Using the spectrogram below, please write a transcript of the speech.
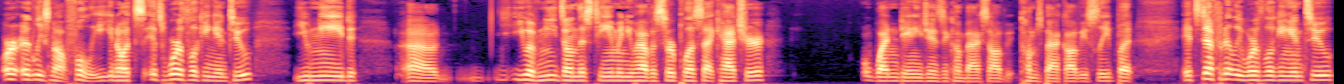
or at least not fully. You know, it's it's worth looking into. You need uh, you have needs on this team, and you have a surplus at catcher when Danny Jansen back, comes back, obviously. But it's definitely worth looking into.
